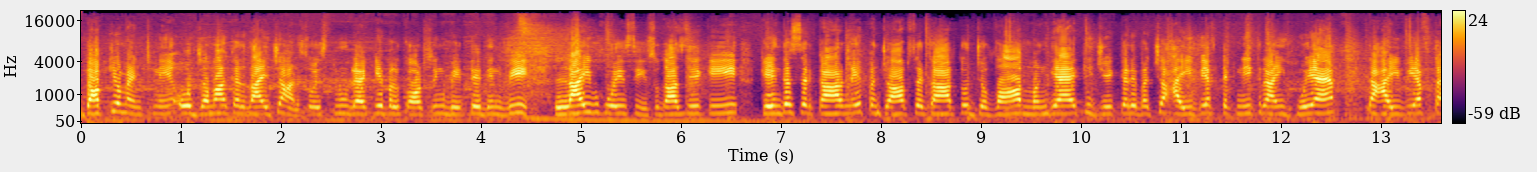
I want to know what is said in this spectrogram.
ਡਾਕੂਮੈਂਟ ਨੇ, ਉਹ ਜਮ੍ਹਾਂ ਕਰਵਾਏ ਜਾਣ। ਸੋ ਇਸ ਨੂੰ ਲੈ ਕੇ ਬਲਕੌਰ ਸਿੰਘ ਬੀਤੇ ਦਿਨ ਵੀ ਲਾਈਵ ਹੋਏ ਸੀ। ਸੋ ਦੱਸ ਦਈਏ ਕਿ ਕੇਂਦਰ ਸਰਕਾਰ ਨੇ ਪੰਜਾਬ ਸਰਕਾਰ ਤੋਂ ਜਵਾਬ ਮੰਗਿਆ ਹੈ ਕਿ ਜੇਕਰ ਇਹ ਬੱਚਾ ਆਈਵੀਐਫ ਤਕਨੀਕ ਰਾਹੀਂ ਹੋਇਆ ਹੈ, ਤਾਂ ਆਈਵੀਐਫ ਤਾਂ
